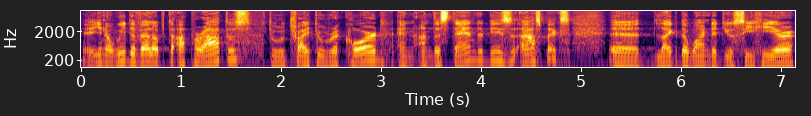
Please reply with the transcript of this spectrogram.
you know, we developed apparatus to try to record and understand these aspects, like the one that you see here,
